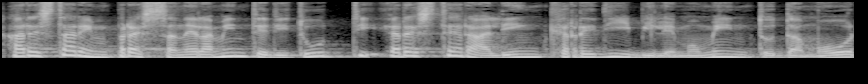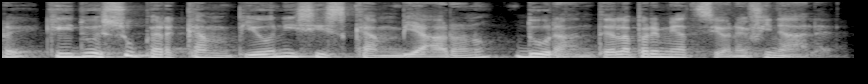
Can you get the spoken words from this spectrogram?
a restare impressa nella mente di tutti resterà l'incredibile momento d'amore che i due supercampioni si scambiarono durante la premiazione finale.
